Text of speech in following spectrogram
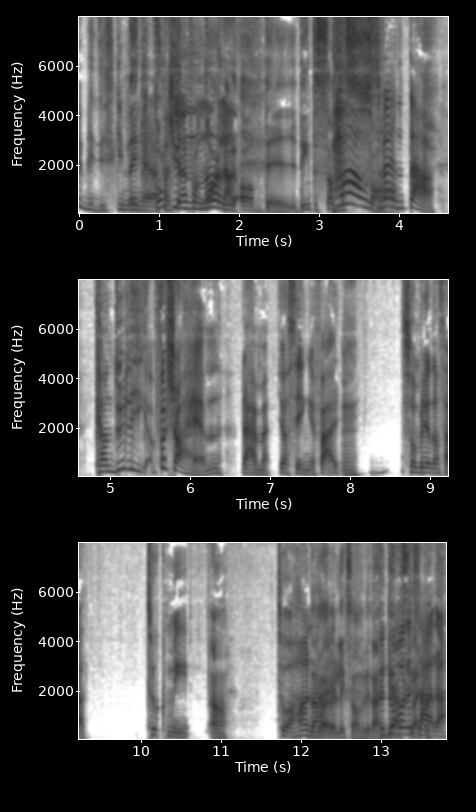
ju bli diskriminerad Nej, för folk att jag är från Norrland. narr av dig. Det är inte samma Paus, sak. vänta! Kan du lika... Först sa hen, det här med jag ser ingen färg, Mm. som redan så här, took me Ja. to a hundred. Där har du liksom redan För då var det så här,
